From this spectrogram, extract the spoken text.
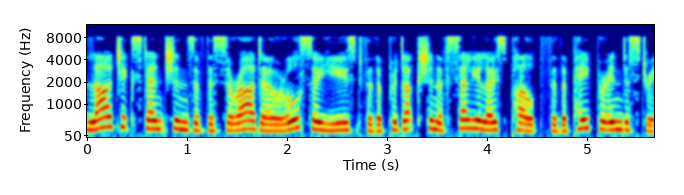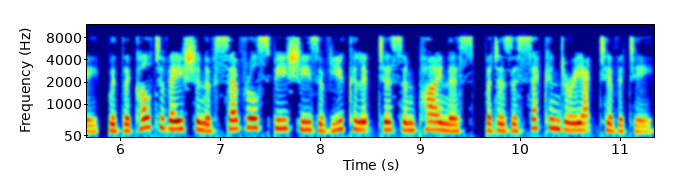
Large extensions of the cerrado are also used for the production of cellulose pulp for the paper industry, with the cultivation of several species of eucalyptus and pinus, but as a secondary activity.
